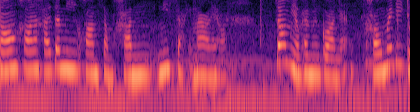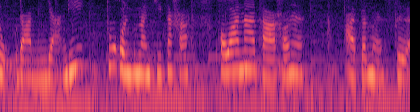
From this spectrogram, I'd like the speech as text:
น้องเขานะคะจะมีความสำคัญนิสัยมากเลยค่ะ เจ้าเหมียวพันเบงกอลเนี่ยเขาไม่ได้ดุดันอย่างที่ทุกคนกำลังคิดนะคะ เพราะว่าหน้าตาเขาเนี่ยอาจจะเหมือนเสือ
